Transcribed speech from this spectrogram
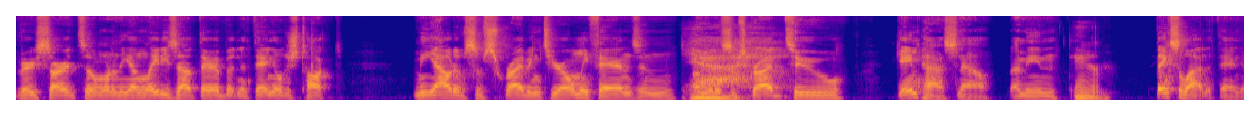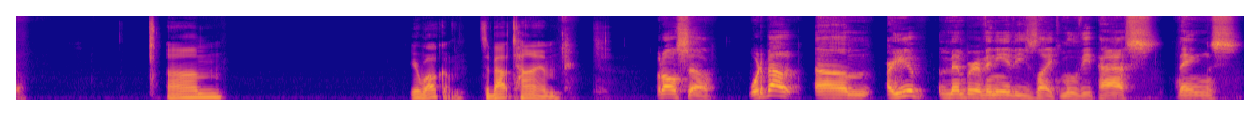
Very sorry to one of the young ladies out there, but Nathaniel just talked me out of subscribing to your OnlyFans, and I'm going to subscribe to Game Pass now. I mean, Damn. thanks a lot, Nathaniel. Um, you're welcome. It's about time. But also, what about um are you a member of any of these like movie pass things?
